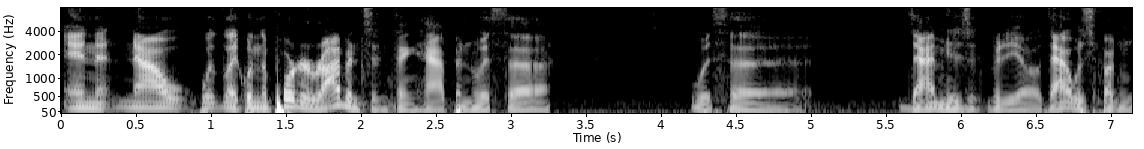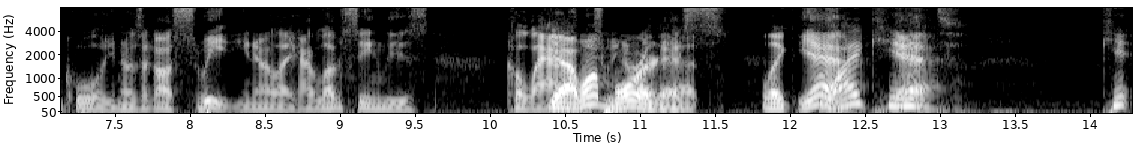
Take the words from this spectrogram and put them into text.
And now with like when the Porter Robinson thing happened with uh with uh that music video, that was fucking cool. You know, it's like, oh sweet, you know, like I love seeing these collabs. Yeah, I want more of that. Like Yeah, why can't can't.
